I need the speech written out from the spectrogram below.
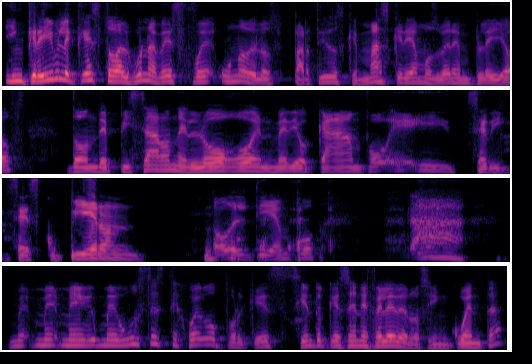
Increíble que esto alguna vez fue uno de los partidos que más queríamos ver en playoffs, donde pisaron el logo en medio campo eh, y se, escupieron todo el tiempo. Ah, me, gusta este juego porque es, siento que es NFL de los 50,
